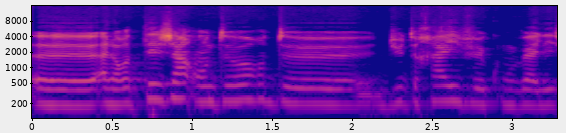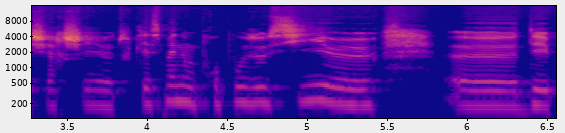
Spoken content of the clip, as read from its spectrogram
Euh, alors déjà, en dehors de, du drive qu'on va aller chercher toutes les semaines, on propose aussi des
